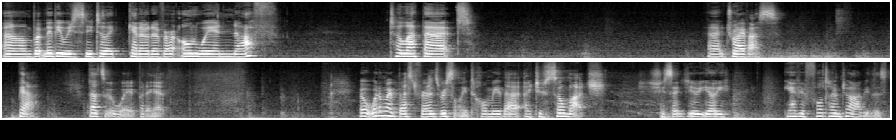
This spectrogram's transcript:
Um, but maybe we just need to like get out of our own way enough to let that uh, drive us. Yeah, that's a good way of putting it. You know, one of my best friends recently told me that I do so much. She said, "You, you, you have your full time job. You just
